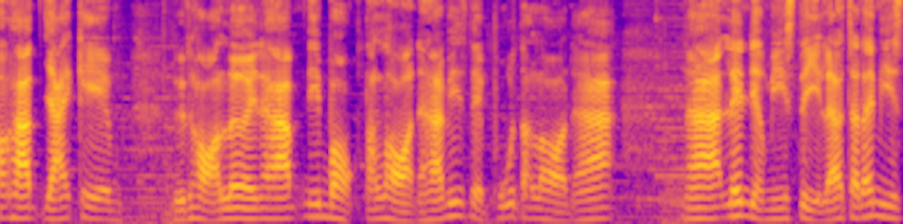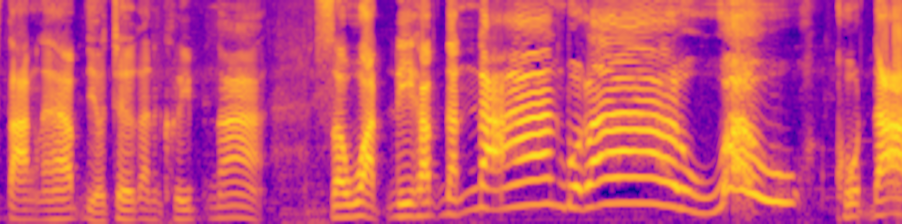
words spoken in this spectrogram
องๆครับ ย้ายเกมหรือถอนเลยนะครับ นี่บอกตลอดนะครับพี่สเต็ปพูดตลอดนะฮะนะฮะเล่นอย่างมีสติแล้วจะได้มีสตังค์นะครับ เดี๋ยวเจอกันคลิปหน้า สวัสดีครับนานๆบวกแล้วว้าวโคตรได้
